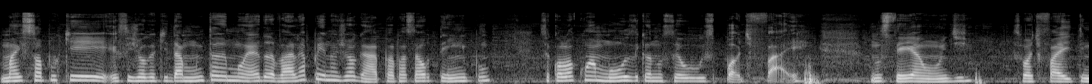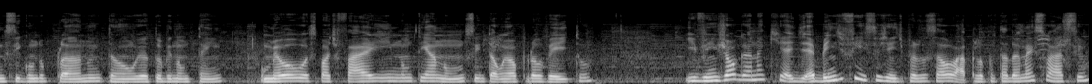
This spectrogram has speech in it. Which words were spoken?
Mas só porque esse jogo aqui dá muita moeda, vale a pena jogar. para passar o tempo. Você coloca uma música no seu Spotify. Não sei aonde. Spotify tem segundo plano, então o YouTube não tem. O meu Spotify não tem anúncio, então eu aproveito e vim jogando aqui. É, é bem difícil, gente, pelo celular. Pelo computador é mais fácil.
